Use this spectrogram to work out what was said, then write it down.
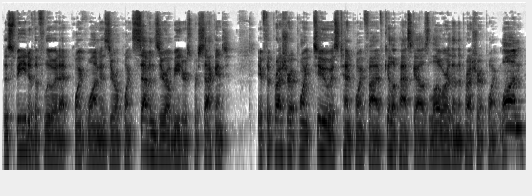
The speed of the fluid at point 1 is 0.70 meters per second. If the pressure at point 2 is 10.5 kilopascals lower than the pressure at point 1,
